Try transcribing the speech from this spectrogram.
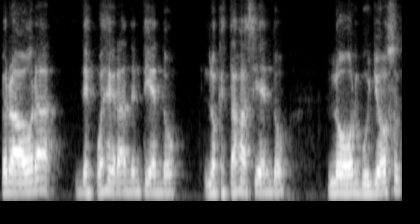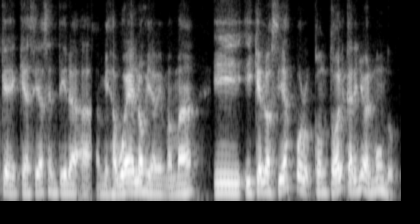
Pero ahora, después de grande, entiendo lo que estás haciendo, lo orgulloso que, que hacía sentir a, mis abuelos y a mi mamá, y, y que lo hacías por, con todo el cariño del mundo.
